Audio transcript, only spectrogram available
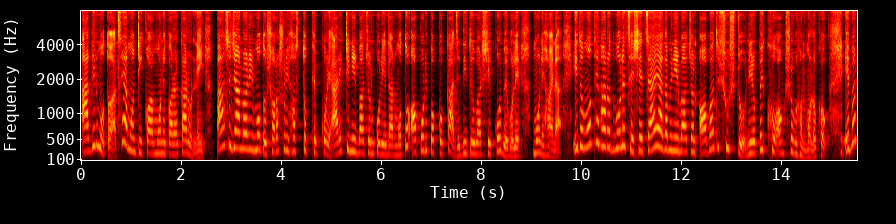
আগের মতো আছে, এমনটি মনে করার কারণ নেই। পাঁচ জানুয়ারির মতো সরাসরি হস্তক্ষেপ করে আরেকটি নির্বাচন করিয়ে দেওয়ার মতো অপরিপক্ক কাজ দ্বিতীয়বার সে করবে বলে মনে হয় না। ইতোমধ্যে ভারত বলেছে, সে চায় আগামী নির্বাচন অবাধ, সুষ্ঠু, নিরপেক্ষ, অংশগ্রহণমূলক হোক। এবার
